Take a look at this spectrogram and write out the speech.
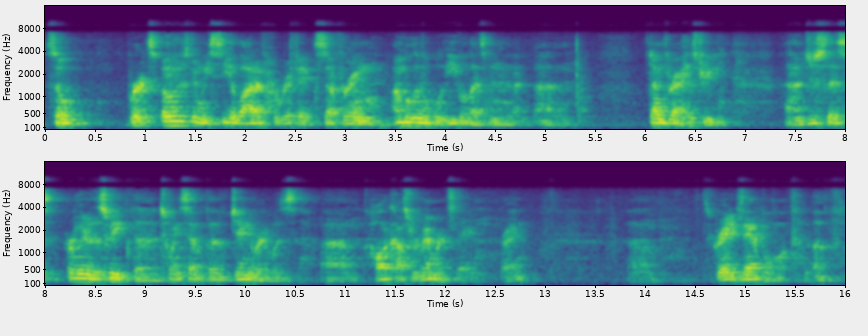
so we're exposed and we see a lot of horrific suffering, unbelievable evil that's been uh, done throughout history. Uh, just this earlier this week, the 27th of January was um, Holocaust Remembrance Day, right? Um, it's a great example of, of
